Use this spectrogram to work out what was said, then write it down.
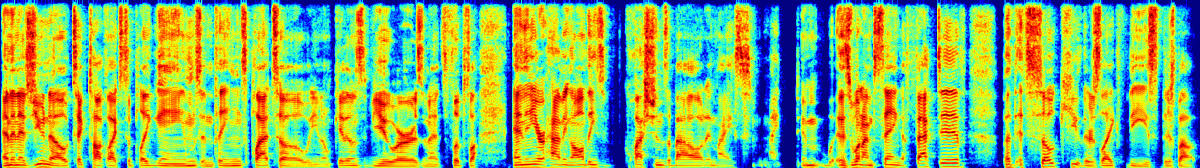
and then as you know, TikTok likes to play games and things plateau and you don't get those viewers and it flips off. And then you're having all these questions about, am I, my, is what I'm saying effective? But it's so cute. There's like these, there's about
